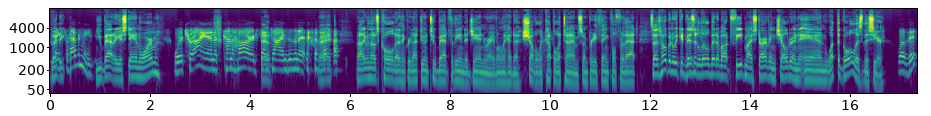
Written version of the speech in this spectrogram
Good. Thanks for having me. You bet. Are you staying warm? We're trying. It's kind of hard sometimes, isn't it? Right. well, even though it's cold, I think we're not doing too bad for the end of January. I've only had to shovel a couple of times, so I'm pretty thankful for that. So I was hoping we could visit a little bit about Feed My Starving Children and what the goal is this year. Well, this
